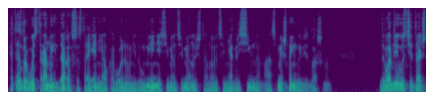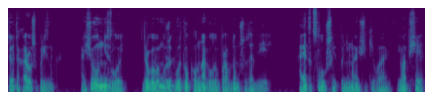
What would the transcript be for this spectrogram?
Хотя, с другой стороны, даже в состоянии алкогольного недоумения Семен Семенович становится не агрессивным, а смешным и безбашенным. Доводилось читать, что это хороший признак. А еще он не злой. Другой бы мужик вытолкал наглую правдомшу за дверь. А этот слушает, понимающе кивает. И вообще,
